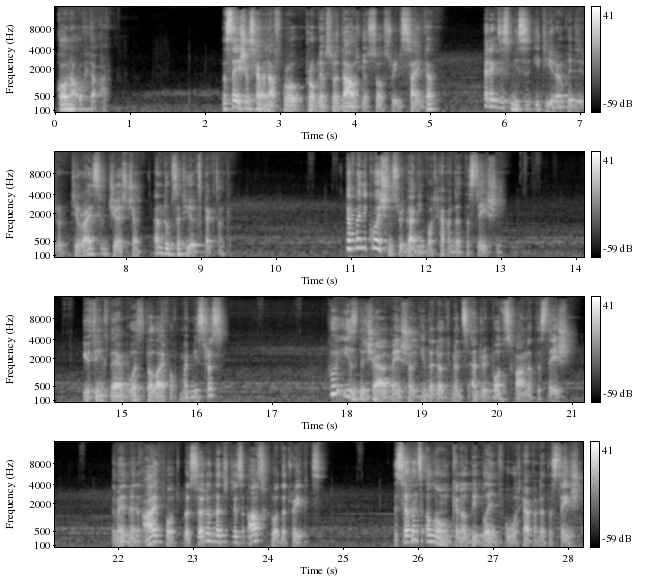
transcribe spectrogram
corner of her eye. The stations have enough pro- problems without your sorcery, Psyker. Fedek dismisses Idira with a derisive gesture and looks at you expectantly. I have many questions regarding what happened at the station. You think they are worth the life of my mistress? Who is the child mentioned in the documents and reports found at the station? The madmen I fought were certain that it is us who are the traitors. The servants alone cannot be blamed for what happened at the station.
